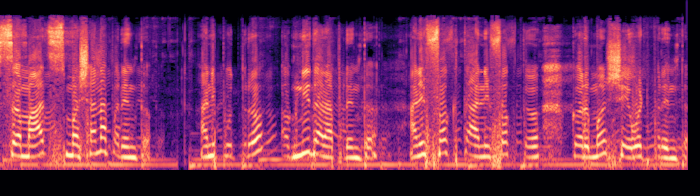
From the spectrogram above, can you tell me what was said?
समाज स्मशानापर्यंत आणि पुत्र अग्निदानापर्यंत आणि फक्त आणि फक्त कर्म शेवटपर्यंत.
